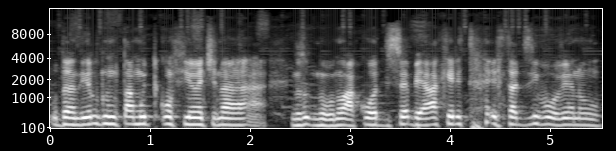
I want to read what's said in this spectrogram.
o Danilo não tá muito confiante na, no, no, no acordo de CBA que ele tá, ele tá desenvolvendo um,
